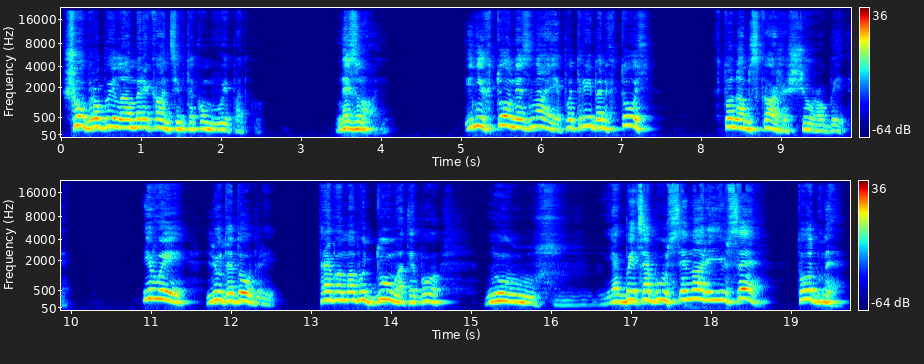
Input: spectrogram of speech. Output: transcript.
Що б робили американці в такому випадку? Не знаю. І ніхто не знає, потрібен хтось, хто нам скаже, що робити. І ви, люди добрі, треба, мабуть, думати, бо, ну, якби це був сценарій і все, то одне.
